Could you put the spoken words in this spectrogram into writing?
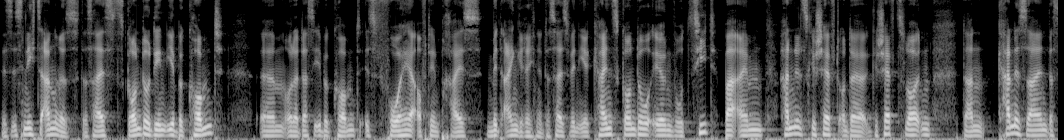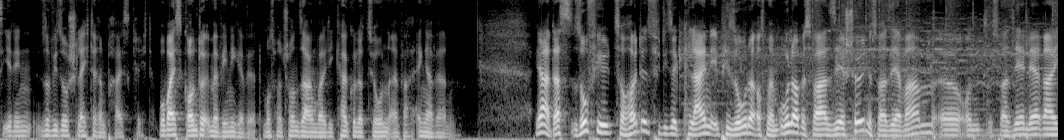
Es ist nichts anderes. Das heißt, Skonto, den ihr bekommt, ähm, oder das ihr bekommt, ist vorher auf den Preis mit eingerechnet. Das heißt, wenn ihr kein Skonto irgendwo zieht bei einem Handelsgeschäft unter Geschäftsleuten, dann kann es sein, dass ihr den sowieso schlechteren Preis kriegt. Wobei Skonto immer weniger wird, muss man schon sagen, weil die Kalkulationen einfach enger werden. Ja, das so viel zu heute für diese kleine Episode aus meinem Urlaub. Es war sehr schön, es war sehr warm äh, und es war sehr lehrreich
